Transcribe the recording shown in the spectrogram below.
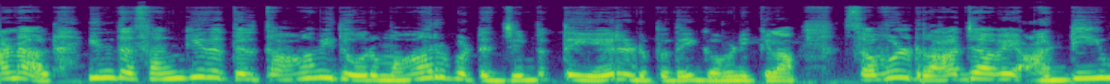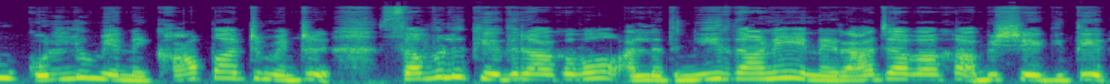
ஆனால் இந்த சங்கீதத்தில் தாவீது ஒரு மாறுபட்ட ஜெபத்தை ஏறெடுப்பதை கவனிக்கலாம். சவுல் ராஜாவை அடியும் கொல்லும் என்னை காப்பாற்றும் என்று சவுலுக்கு எதிராகவோ அல்லது நீர்தானே என்னை ராஜாவாக அபிஷேகித்தீர்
